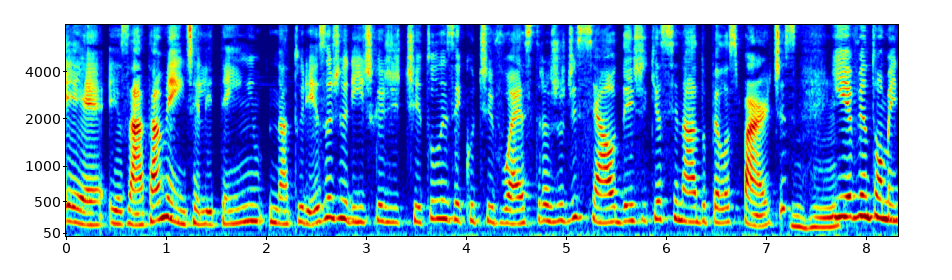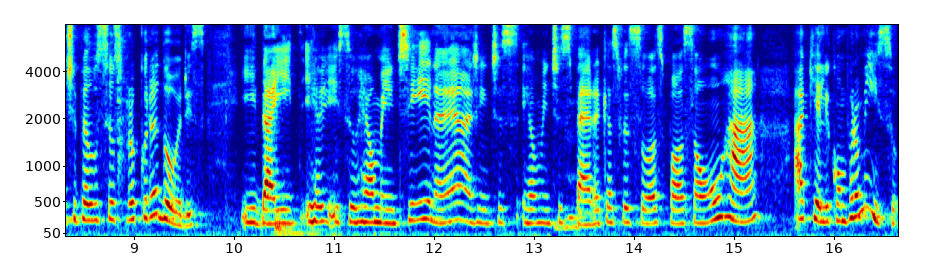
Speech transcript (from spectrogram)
É, exatamente. Ele tem natureza jurídica de título executivo extrajudicial desde que assinado pelas partes Uhum. e eventualmente pelos seus procuradores. E daí isso realmente, né, a gente realmente espera que as pessoas possam honrar aquele compromisso.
